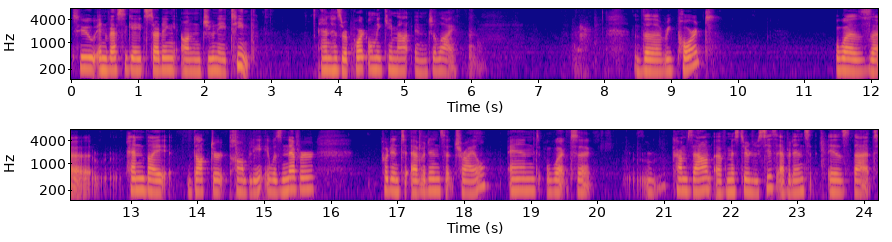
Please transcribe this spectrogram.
to investigate starting on June 18th, and his report only came out in July. The report was uh, penned by Dr. Tremblay. It was never put into evidence at trial, and what uh, comes out of Mr. Lucier's evidence is that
